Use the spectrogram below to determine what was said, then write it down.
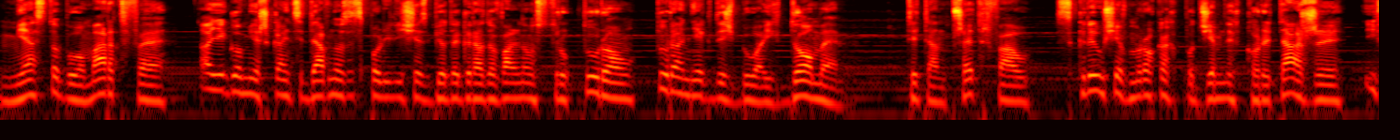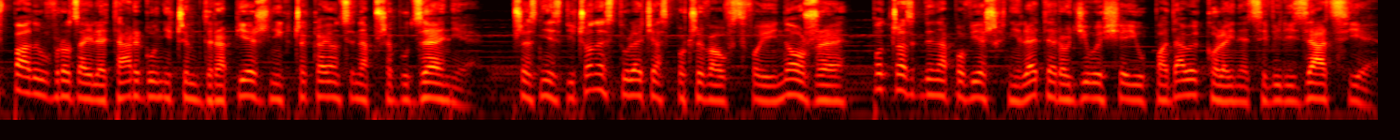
miasto było martwe, a jego mieszkańcy dawno zespolili się z biodegradowalną strukturą, która niegdyś była ich domem. Tytan przetrwał, skrył się w mrokach podziemnych korytarzy i wpadł w rodzaj letargu niczym drapieżnik czekający na przebudzenie. Przez niezliczone stulecia spoczywał w swojej norze, podczas gdy na powierzchni Lety rodziły się i upadały kolejne cywilizacje.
